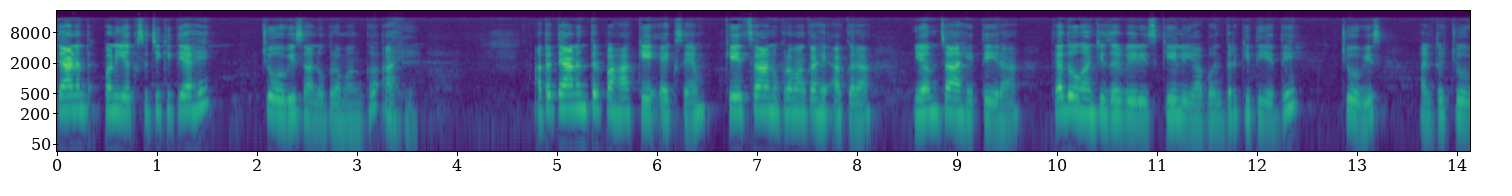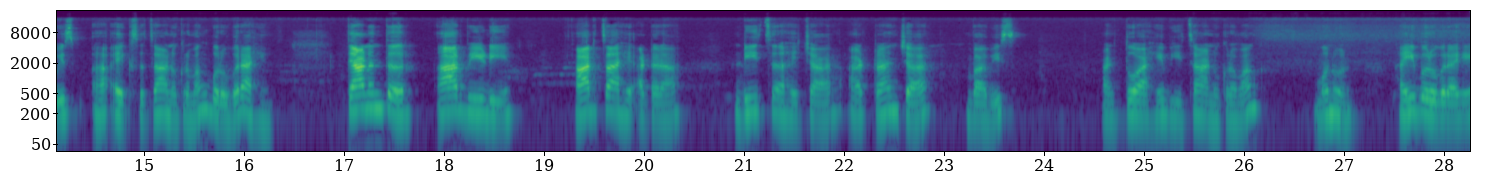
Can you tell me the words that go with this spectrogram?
त्यानंतर पण एक्सची किती आहे? चोवीस अनुक्रमांक आहे. आता त्यानंतर पहा के एक्स एम केचा अनुक्रमांक आहे अकरा यमचा आहे तेरा. त्या दोघांची जर बेरीज केली आपण तर किती येते? चोवीस. आणि तो चोवीस हा एक्सचा अनुक्रमांक बरोबर आहे. त्यानंतर आर बी डी आरचा आहे अठरा. डीचं आहे चार. अठरा चार बावीस. आणि तो आहे व्हीचा अनुक्रमांक. म्हणून हाही बरोबर आहे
